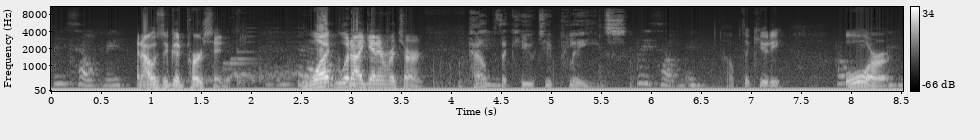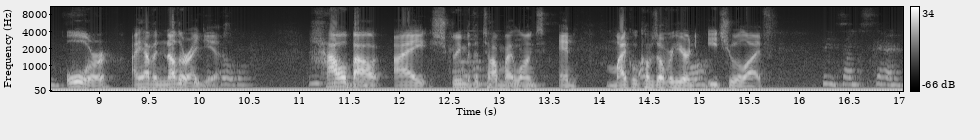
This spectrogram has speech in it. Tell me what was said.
Please help me. and I was a good person. What would I get in return? Help the cutie, please. Please help me. Help the cutie. Help Or, please. or I have another Open idea. How about I scream at the top of my lungs and Michael comes over here and eats you alive? Please, I'm scared.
